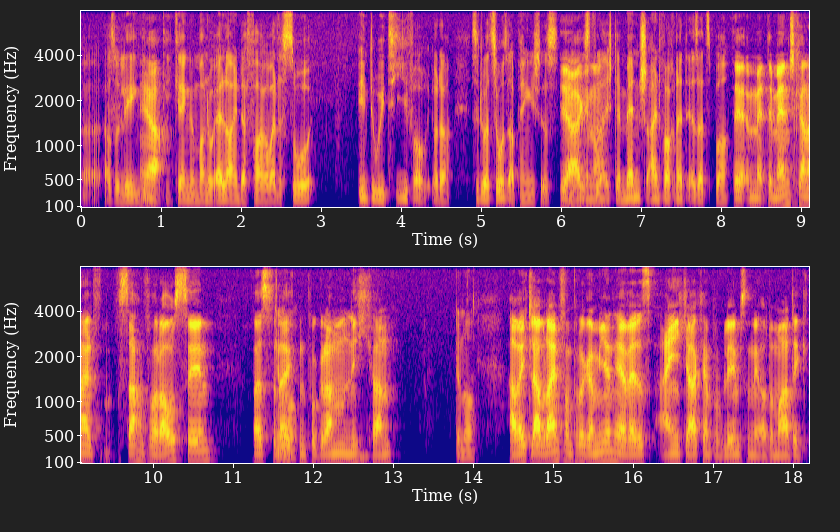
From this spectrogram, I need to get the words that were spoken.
äh, also legen ja. die, die Gänge manuell ein, der Fahrer, weil das so intuitiv auch oder situationsabhängig ist. Ja, dann genau. Ist vielleicht der Mensch einfach nicht ersetzbar. Der, der Mensch kann halt Sachen voraussehen, was vielleicht genau. ein Programm nicht kann. Genau. Aber ich glaube, rein vom Programmieren her wäre das eigentlich gar kein Problem, so eine Automatik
